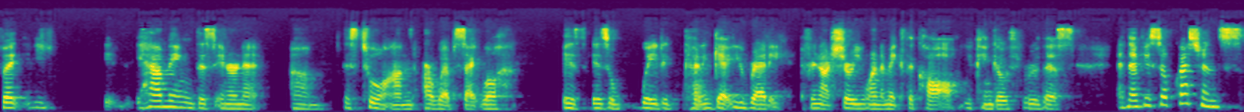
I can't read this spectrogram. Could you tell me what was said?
but having this internet, um, this tool on our website will is, is a way to kind of get you ready. If you're not sure you want to make the call, you can go through this. And then if you still have questions,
